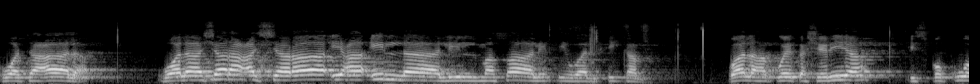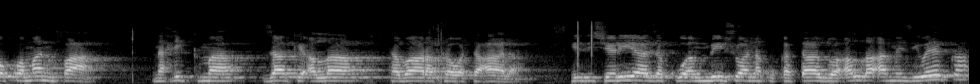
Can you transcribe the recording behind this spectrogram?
wa ta'ala. Wala shar'a ash-shara'i'a illa lilmasalihi walhikam. Wala hakuweka sheria isipokuwa kwa manfaa na hikma zake Allah tabaraka wa taala. Hizi sheria za kuamrishwa na kukatazwa Allah ameziweka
